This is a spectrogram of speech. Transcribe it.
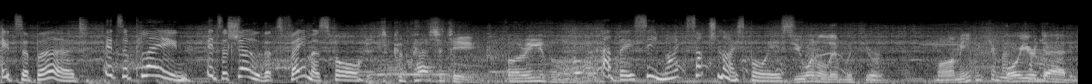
It's a bird. It's a plane. It's a show that's famous for. It's capacity for evil. And they seem like such nice boys. Do you want to live with your mommy or your daddy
